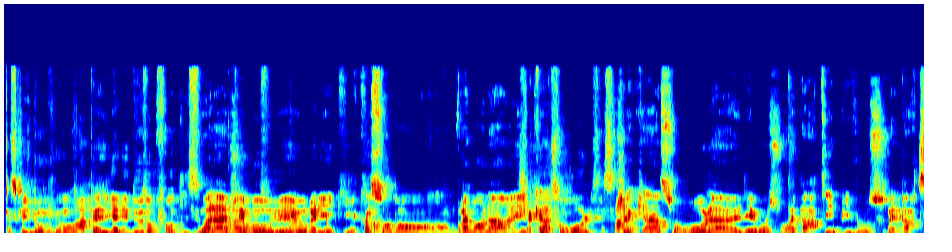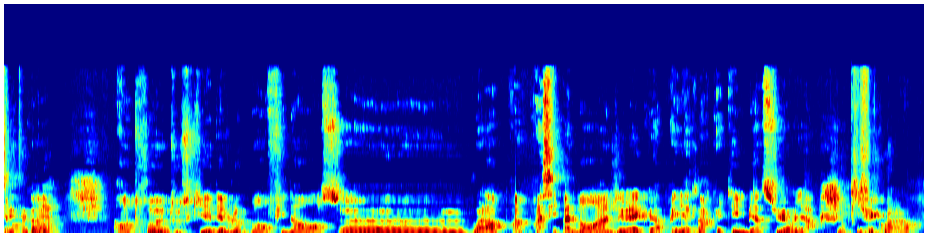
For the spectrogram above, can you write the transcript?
Parce que donc, on rappelle, il y a les deux enfants qui sont voilà, Jérôme et. Aurélie qui, sont dans, vraiment là. Et Chacun a son rôle, c'est ça? Chacun a son rôle, les rôles sont répartis, puis ils vont se répartir encore entre tout ce qui est développement, finance, euh, voilà, prin- principalement. Hein, je dirais qu'après il y a le marketing, bien sûr. Il y a... Donc, qui fait quoi alors?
